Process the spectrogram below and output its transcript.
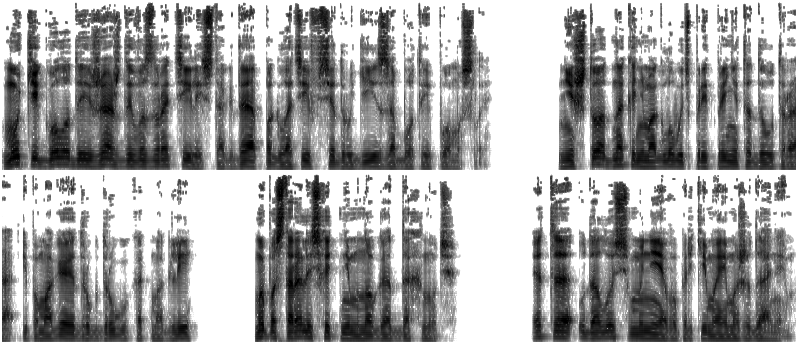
Муки голода и жажды возвратились тогда, поглотив все другие заботы и помыслы. Ничто, однако, не могло быть предпринято до утра, и, помогая друг другу как могли, мы постарались хоть немного отдохнуть. Это удалось мне, вопреки моим ожиданиям.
